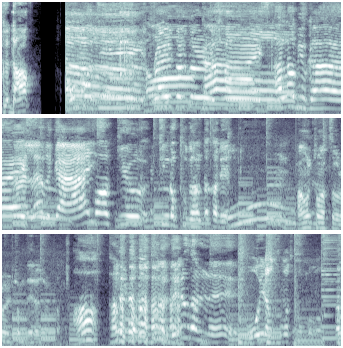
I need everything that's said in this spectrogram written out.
끄덕. 홈파티. 브라이덜덜 guys. I love you guys. I love you guys. Fuck you. 핑거푸드 한 따까리. 방울토마토를 좀 내려줄까? 아, 방금 토마토는 내려달래. 오이랑 토마토 못 먹어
